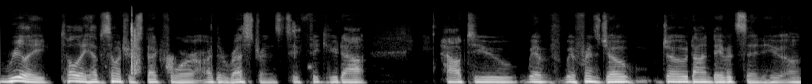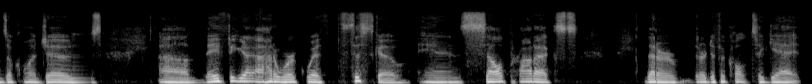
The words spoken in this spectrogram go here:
really totally have so much respect for are the restaurants who figured out how to we have we have friends joe joe don davidson who owns oklahoma joe's. Um, they figured out how to work with Sysco and sell products that are that are difficult to get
